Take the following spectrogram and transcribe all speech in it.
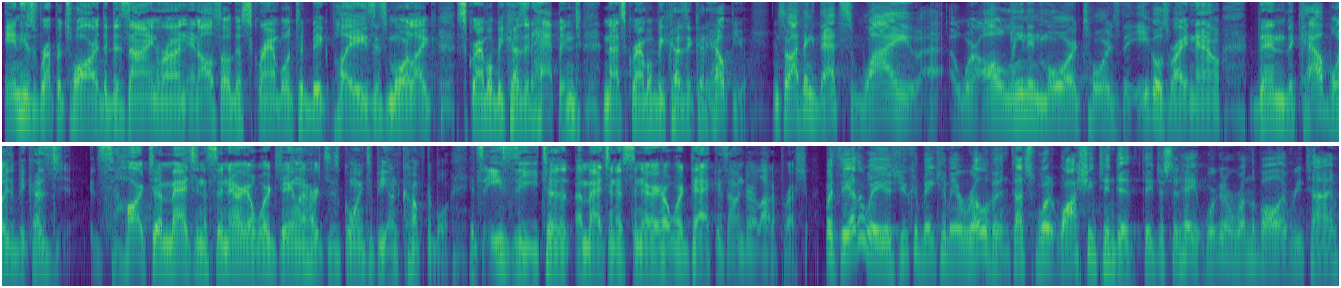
in his repertoire, the design run and also the scramble to big plays. It's more like scramble because it happened, not scramble because it could help you. And so I think that's why uh, we're all leaning more towards the Eagles right now than the Cowboys because it's hard to imagine a scenario where Jalen Hurts is going to be uncomfortable. It's easy to imagine a scenario where Dak is under a lot of pressure. But the other way is you could make him irrelevant. That's what Washington did. They just said, "Hey, we're going to run the ball every time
